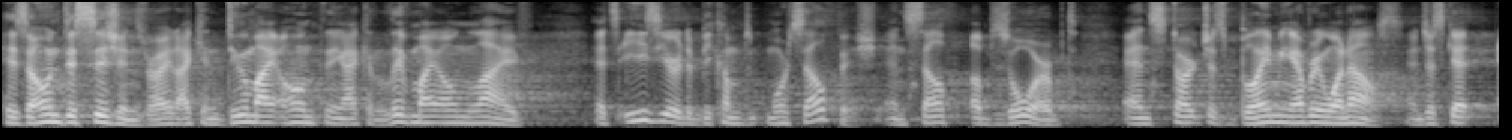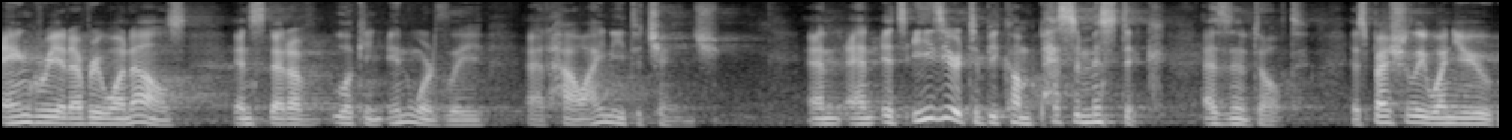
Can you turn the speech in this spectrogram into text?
his own decisions, right? I can do my own thing, I can live my own life. It's easier to become more selfish and self absorbed and start just blaming everyone else and just get angry at everyone else instead of looking inwardly at how I need to change. And, and it's easier to become pessimistic as an adult, especially when you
